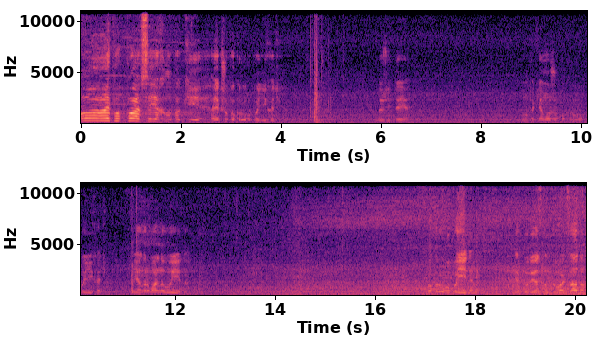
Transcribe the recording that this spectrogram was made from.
Ой, попався я, хлопаки. А якщо по кругу поїхати? Де я? Ну, так я можу по кругу поїхати. Я нормально виїду. По кругу поїдемо. Не буду я станкувати задом.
